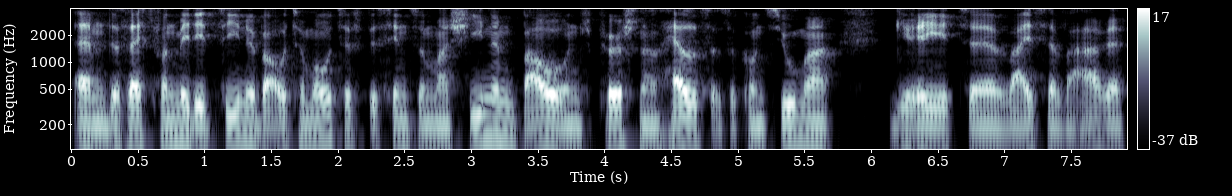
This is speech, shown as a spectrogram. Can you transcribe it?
Ähm, das heißt, von Medizin über Automotive bis hin zum Maschinenbau und Personal Health, also Consumer Geräte, weiße Ware,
